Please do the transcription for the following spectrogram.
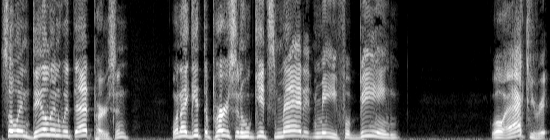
So, in dealing with that person, when I get the person who gets mad at me for being, well, accurate,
